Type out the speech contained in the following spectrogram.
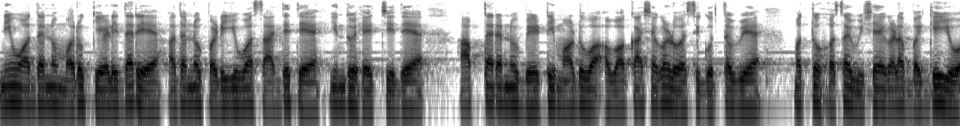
ನೀವು ಅದನ್ನು ಮರು ಕೇಳಿದರೆ ಅದನ್ನು ಪಡೆಯುವ ಸಾಧ್ಯತೆ ಇಂದು ಹೆಚ್ಚಿದೆ. ಆಪ್ತರನ್ನು ಭೇಟಿ ಮಾಡುವ ಅವಕಾಶಗಳು ಸಿಗುತ್ತವೆ ಮತ್ತು ಹೊಸ ವಿಷಯಗಳ ಬಗ್ಗೆಯೂ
